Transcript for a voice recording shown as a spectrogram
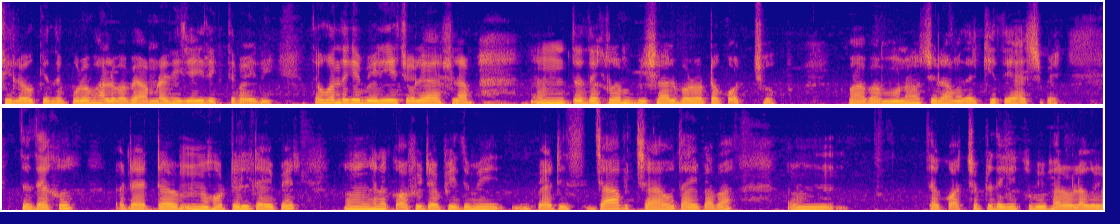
ছিল, কিন্তু পুরো ভালোভাবে আমরা নিজেই দেখতে পাইনি। তো ওখান থেকে বেরিয়ে চলে আসলাম। তো দেখলাম বিশাল বড় একটা কচ্ছপ। বাবা, মনে হচ্ছিল আমাদের খেতে আসবে। তো দেখো, এটা একটা হোটেল টাইপের। এখানে কফি টফি তুমি প্যাটিস যা চাও তাই পাবা। তা কচ্ছপটা দেখে খুবই ভালো লাগল।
